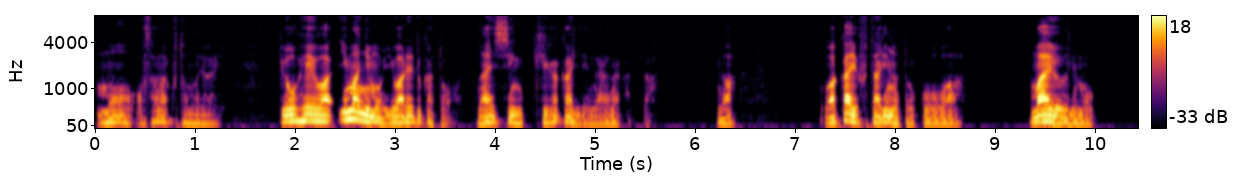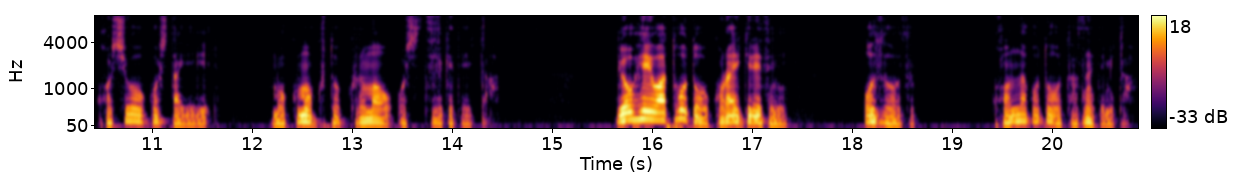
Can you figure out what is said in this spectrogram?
もう押さなくともよい。良平は今にも言われるかと内心気がかりでならなかった。が若い二人の土工は前よりも腰を起こしたぎり黙々と車を押し続けていた。良平はとうとうこらえきれずに、おずおず、こんなことを尋ねてみた。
